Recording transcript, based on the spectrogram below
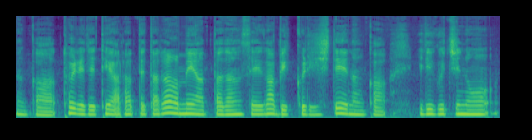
なんかトイレで手洗ってたら目合った男性がびっくりして、なんか入り口の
